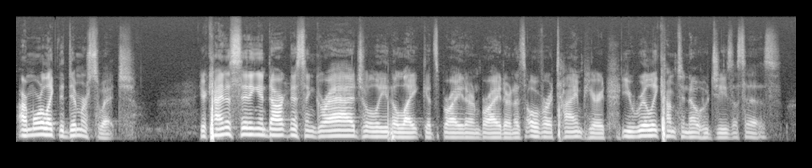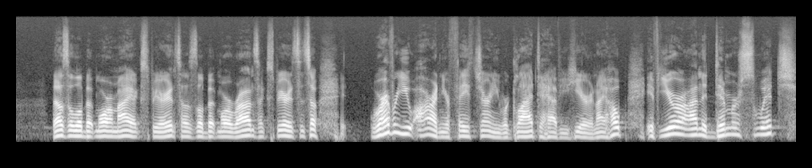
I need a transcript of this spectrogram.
are more like the dimmer switch. You're kind of sitting in darkness, and gradually the light gets brighter and brighter, and it's over a time period. You really come to know who Jesus is. That was a little bit more of my experience. That was a little bit more Ron's experience. And so, wherever you are on your faith journey, we're glad to have you here. And I hope if you're on the dimmer switch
